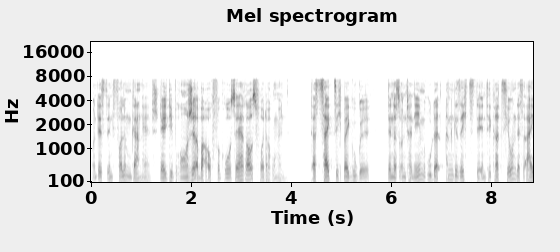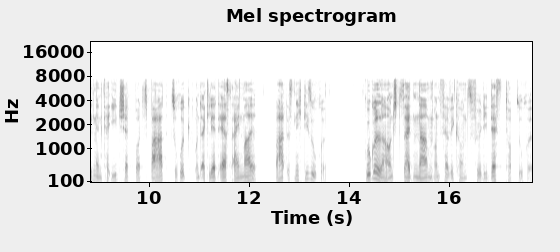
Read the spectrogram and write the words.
und ist in vollem Gange, stellt die Branche aber auch vor große Herausforderungen. Das zeigt sich bei Google, denn das Unternehmen rudert angesichts der Integration des eigenen KI-Chatbots Bart zurück und erklärt erst einmal, Bart ist nicht die Suche. Google launcht Seitennamen und Favicons für die Desktop-Suche.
